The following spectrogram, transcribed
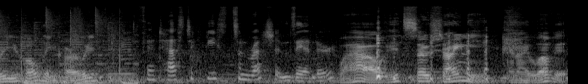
What are you holding, Carly? Fantastic Beasts in Russian, Xander. Wow, it's so shiny, and I love it.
